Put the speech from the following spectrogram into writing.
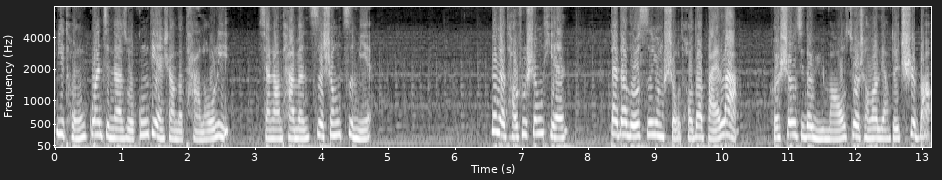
一同关进那座宫殿上的塔楼里。想让他们自生自灭。为了逃出升天，戴达罗斯用手头的白蜡和收集的羽毛做成了两对翅膀。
